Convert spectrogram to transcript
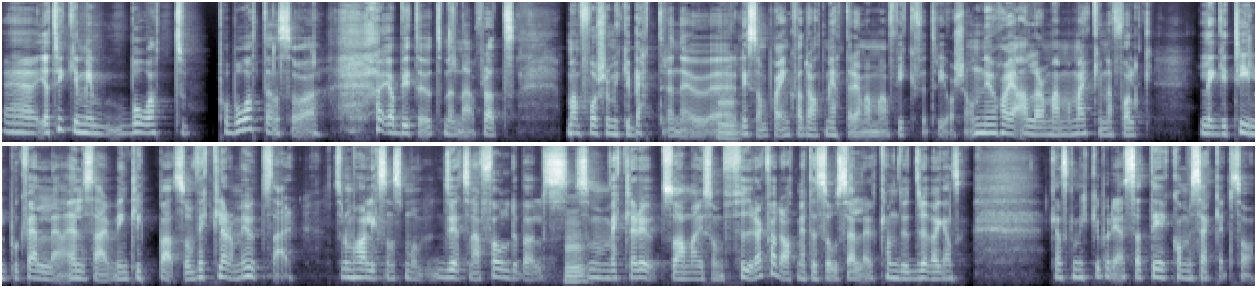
Eh, jag tycker min båt, på båten så har jag bytt ut mina för att man får så mycket bättre nu eh, liksom på en kvadratmeter än vad man fick för tre år sedan. Och nu har jag alla de här, man märker när folk lägger till på kvällen eller så här vid en klippa så vecklar de ut så här. Så de har liksom små, du vet sådana här foldables som man vecklar ut. Så har man liksom fyra kvadratmeter solceller. Kan du driva ganska, ganska mycket på det. Så att det kommer säkert så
